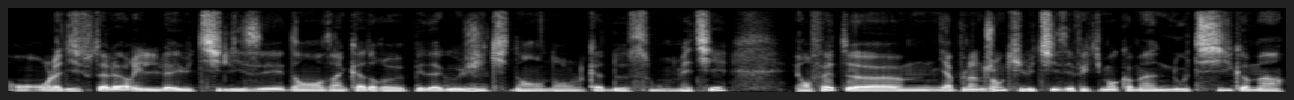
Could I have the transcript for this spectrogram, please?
on, l'a dit tout à l'heure, il l'a utilisé dans un cadre pédagogique, dans, dans, le cadre de son métier. Et en fait, euh, il y a plein de gens qui l'utilisent effectivement comme un outil, comme un,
